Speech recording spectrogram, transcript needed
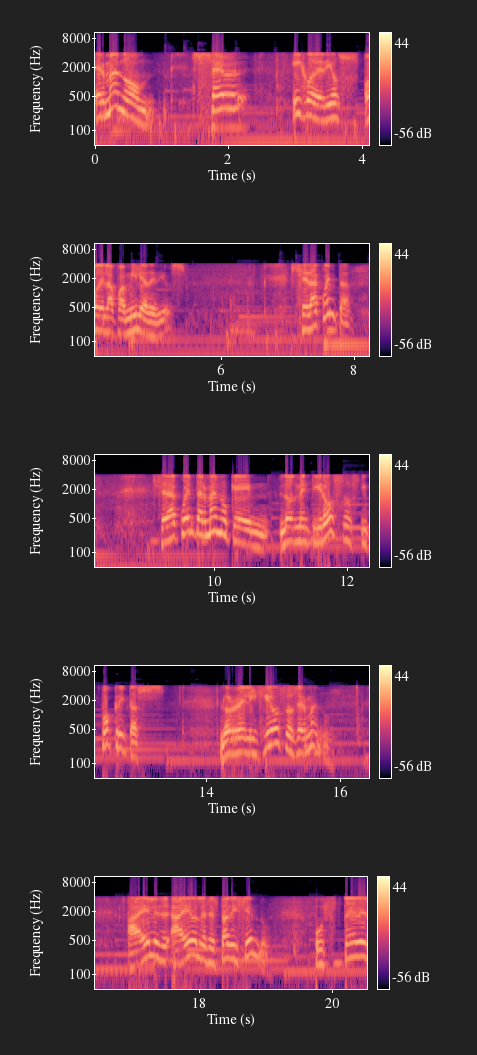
hermano, ser hijo de Dios o de la familia de Dios. ¿Se da cuenta? Se da cuenta, hermano, que los mentirosos, hipócritas, los religiosos, hermano, a, él, a ellos les está diciendo, ustedes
